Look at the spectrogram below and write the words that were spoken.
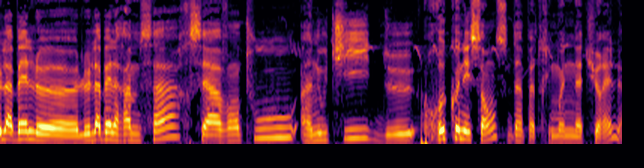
label, euh, le label Ramsar, c'est avant tout un outil de reconnaissance d'un patrimoine naturel.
